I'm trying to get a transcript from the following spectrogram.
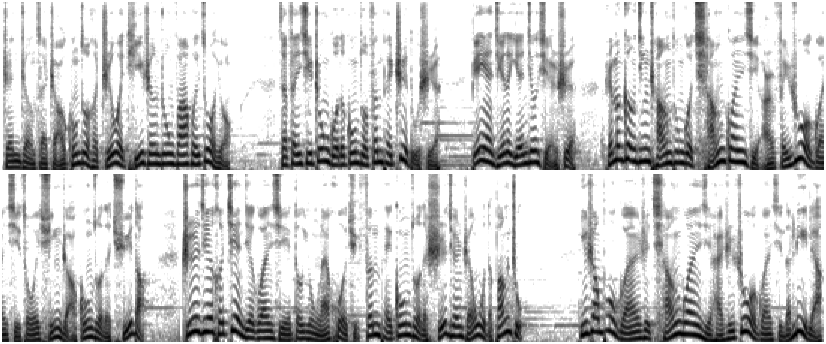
真正在找工作和职位提升中发挥作用。在分析中国的工作分配制度时，边彦杰的研究显示，人们更经常通过强关系而非弱关系作为寻找工作的渠道，直接和间接关系都用来获取分配工作的实权人物的帮助。以上不管是强关系还是弱关系的力量，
